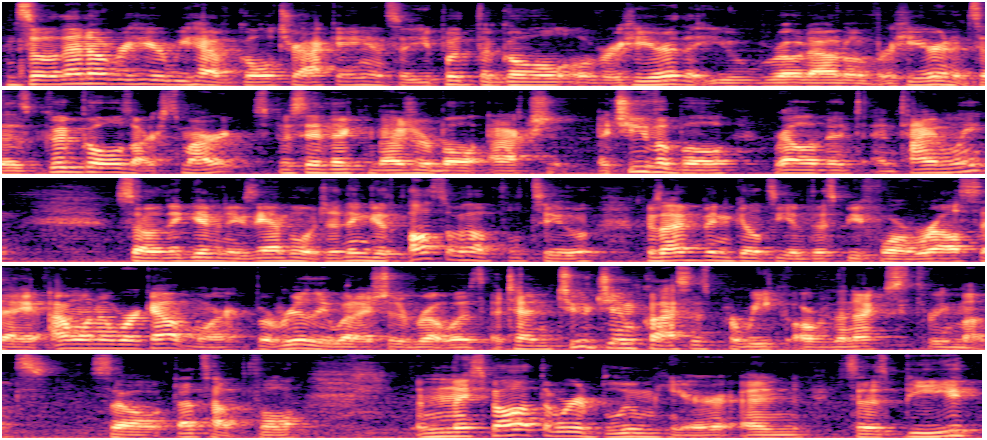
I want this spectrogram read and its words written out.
And so then over here we have goal tracking, and so you put the goal over here that you wrote out over here, and it says good goals are smart, specific, measurable, action, achievable, relevant, and timely. So they give an example, which I think is also helpful too, because I've been guilty of this before, where I'll say, I want to work out more, but really what I should have wrote was attend two gym classes per week over the next three months. So that's helpful. And then they spell out the word bloom here, and it says be,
